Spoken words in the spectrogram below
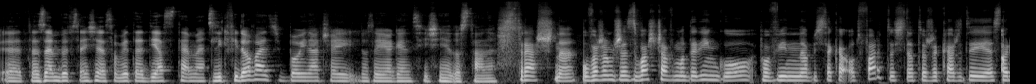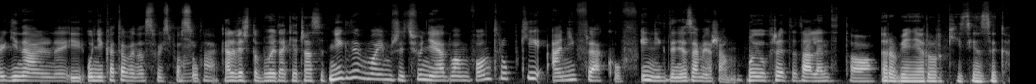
e, te zęby, w sensie sobie te diastemę zlikwidować, bo inaczej do tej agencji się nie dostanę. Straszne. Uważam, że zwłaszcza w modelingu powinna być taka otwartość na to, że każdy jest oryginalny i unikatowy na swój sposób. Tak, ale wiesz, to były takie czasy. Nigdy w moim życiu nie jadłam wątróbki ani flaków i nigdy nie zamierzam. Mój ukryty talent to robienie rurki z języka.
